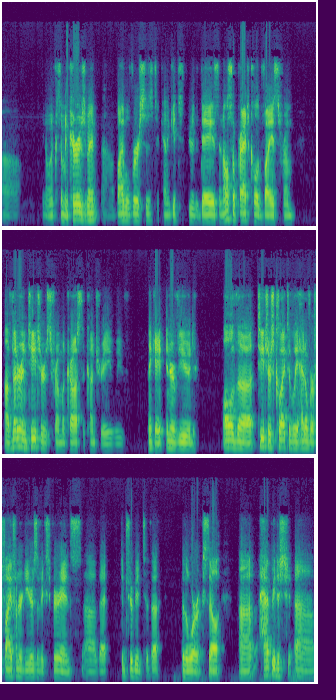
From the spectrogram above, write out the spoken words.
you know, some encouragement, Bible verses to kind of get you through the days, and also practical advice from veteran teachers from across the country. We've I think I interviewed all of the teachers collectively had over 500 years of experience uh, that contributed to the to the work. So uh, happy to sh- uh,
